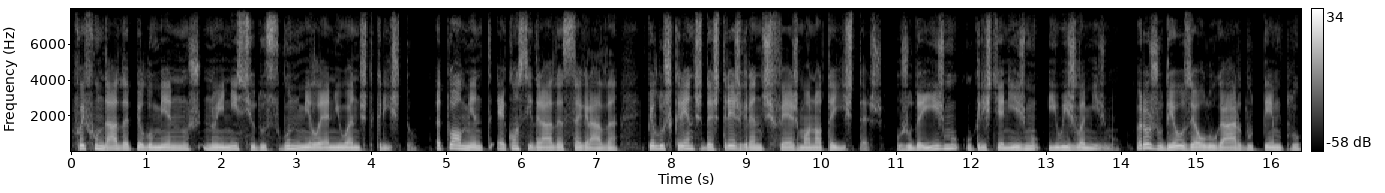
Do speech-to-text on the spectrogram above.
Foi fundada pelo menos no início do segundo milénio antes de Cristo. Atualmente é considerada sagrada pelos crentes das três grandes fés monoteístas: o judaísmo, o cristianismo e o islamismo. Para os judeus é o lugar do templo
